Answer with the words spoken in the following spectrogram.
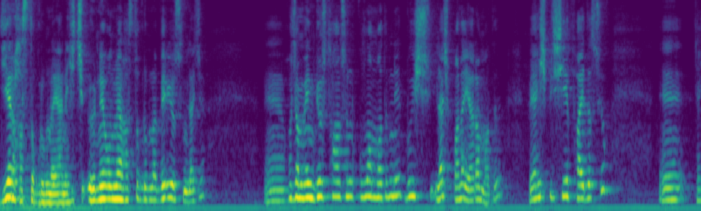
diğer hasta grubuna yani hiç örneği olmayan hasta grubuna veriyorsun ilacı. E, hocam ben göz tansiyonu kullanmadım ne? Bu iş ilaç bana yaramadı. Veya hiçbir şeye faydası yok. E, ya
